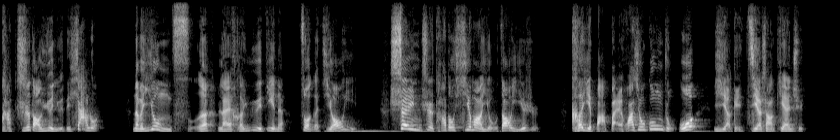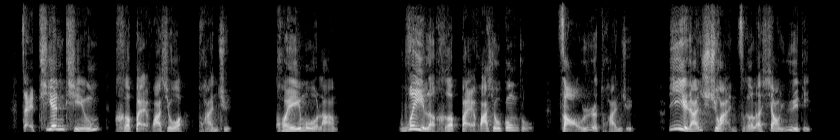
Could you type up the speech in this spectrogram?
他知道玉女的下落，那么用此来和玉帝呢做个交易，甚至他都希望有朝一日。可以把百花羞公主也给接上天去，在天庭和百花羞啊团聚。奎木狼为了和百花羞公主早日团聚，毅然选择了向玉帝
